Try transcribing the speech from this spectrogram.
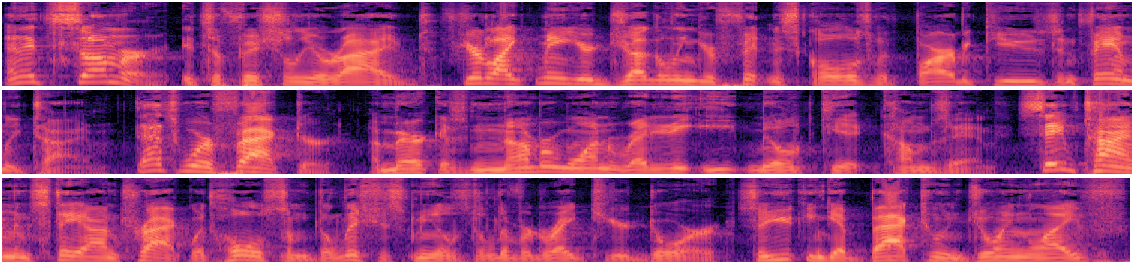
and it's summer. It's officially arrived. If you're like me, you're juggling your fitness goals with barbecues and family time. That's where Factor, America's number one ready to eat meal kit, comes in. Save time and stay on track with wholesome, delicious meals delivered right to your door so you can get back to enjoying life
